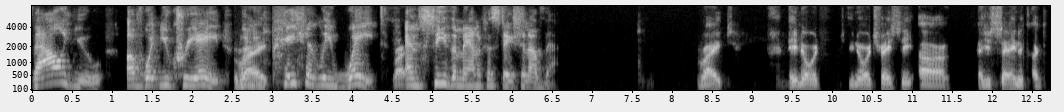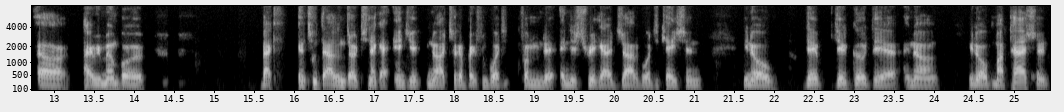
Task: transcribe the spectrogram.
value of what you create when right. you patiently wait right. and see the manifestation of that. Right. You know what? You know what, Tracy? Uh, as you're saying, uh, uh, I remember back in 2013, I got injured. You know, I took a break from board, from the industry, got a job at education. You know, did did good there, and uh, you know, my passion.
